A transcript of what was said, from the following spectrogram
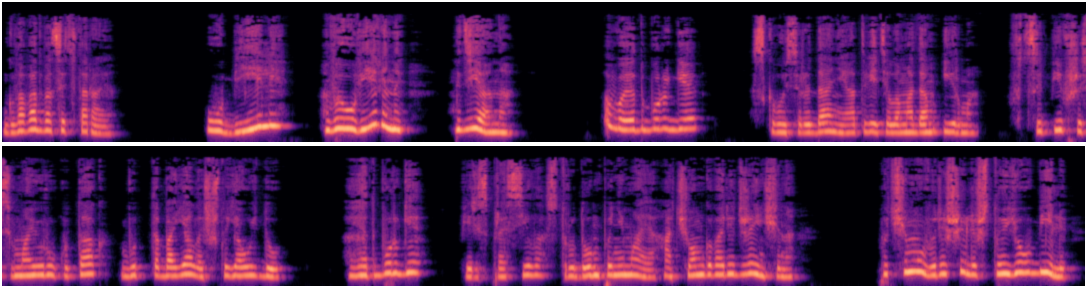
Глава двадцать вторая. «Убили? Вы уверены? Где она?» «В Эдбурге», — сквозь рыдание ответила мадам Ирма, вцепившись в мою руку так, будто боялась, что я уйду. «Эдбурге?» — переспросила, с трудом понимая, о чем говорит женщина. «Почему вы решили, что ее убили?»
